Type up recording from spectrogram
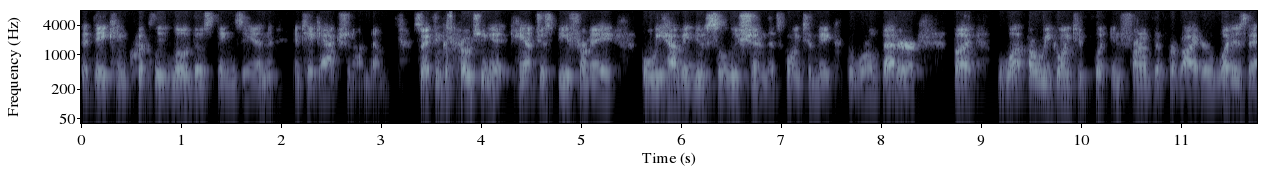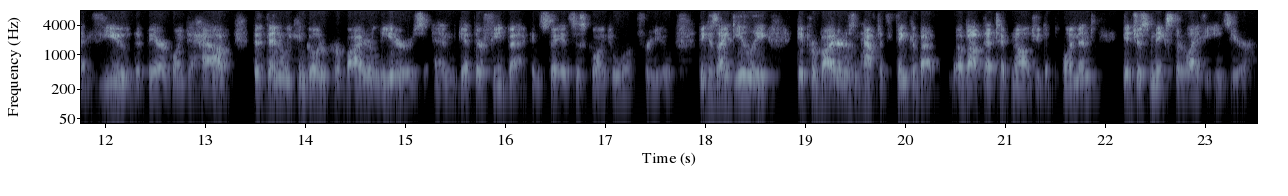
that they can quickly load those things in and take action on them. So I think approaching it can't just be from a, well, we have a new solution that's going to make the world better, but what are we going to put in front of the provider? What is that view that they are going to have that then we can go to provider leaders and get their feedback and say, is this going to work for you? Because ideally, a provider doesn't have to think about, about that technology deployment. It just makes their life easier.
